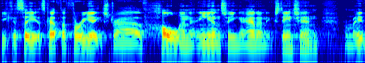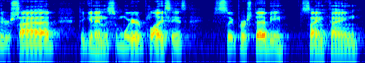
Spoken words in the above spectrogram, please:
You can see it's got the 3 8 drive hole in the end so you can add an extension from either side to get into some weird places. Super stubby, same thing,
